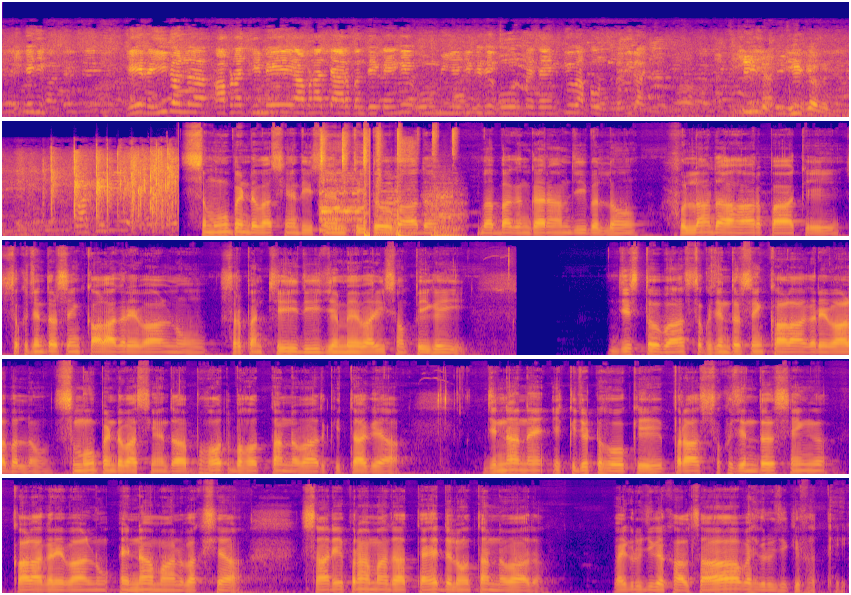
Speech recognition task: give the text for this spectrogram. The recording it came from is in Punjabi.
ਠੀਕ ਹੈ ਜੀ? ਜੇ ਰਹੀ ਗੱਲ ਆਪਣਾ ਜਿਵੇਂ ਆਪਣਾ ਚਾਰ ਬੰਦੇ ਕਹੇਂਗੇ ਉਵੇਂ ਹੀ ਹੈ ਜੀ। ਕਿਸੇ ਹੋਰ ਪੈਸੇ ਐਮ ਕਿਉਂ ਆਪਾਂ ਉਸ ਤੇ ਵੀ ਰਾਜੀ। ਸਮੂਹ ਪਿੰਡ ਵਾਸੀਆਂ ਦੀ ਸਹਿਮਤੀ ਤੋਂ ਬਾਅਦ ਬਾਬਾ ਗੰਗਾ ਰਾਮ ਜੀ ਵੱਲੋਂ ਫੁੱਲਾਂ ਦਾ ਹਾਰ ਪਾ ਕੇ ਸੁਖਜਿੰਦਰ ਸਿੰਘ ਕਾਲਾ ਗਰੇਵਾਲ ਨੂੰ ਸਰਪੰਚੀ ਦੀ ਜ਼ਿੰਮੇਵਾਰੀ ਸੌਂਪੀ ਗਈ। ਜਿਸ ਤੋਂ ਬਾਅਦ ਸੁਖਜਿੰਦਰ ਸਿੰਘ ਕਾਲਾ ਗਰੇਵਾਲ ਵੱਲੋਂ ਸਮੂਹ ਪਿੰਡ ਵਾਸੀਆਂ ਦਾ ਬਹੁਤ-ਬਹੁਤ ਧੰਨਵਾਦ ਕੀਤਾ ਗਿਆ, ਜਿਨ੍ਹਾਂ ਨੇ ਇਕਜੁੱਟ ਹੋ ਕੇ ਭਰਾ ਸੁਖਜਿੰਦਰ ਸਿੰਘ ਕਾਲਾ ਗਰੇਵਾਲ ਨੂੰ ਇੰਨਾ ਮਾਣ ਬਖਸ਼ਿਆ। ਸਾਰੇ ਭਰਾਵਾਂ ਦਾ ਤਹਿ ਦਿਲੋਂ ਧੰਨਵਾਦ। ਵਾਹਿਗੁਰੂ ਜੀ ਕਾ ਖਾਲਸਾ, ਵਾਹਿਗੁਰੂ ਜੀ ਕੀ ਫਤਿਹ।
